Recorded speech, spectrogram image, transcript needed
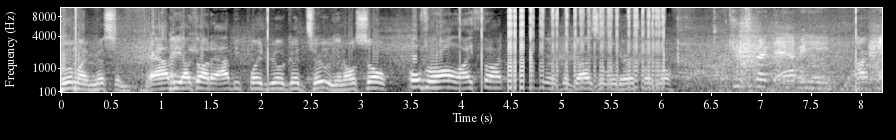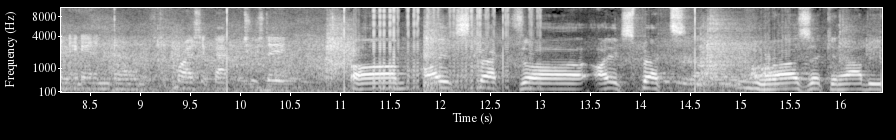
Who am I missing? Abby, I thought Abby played real good too, you know. So overall, I thought the, the guys that were there played well. Do you expect Abby Larkin and um, Mrazek back Tuesday? Um, I expect uh, I expect Mrazek and Abby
